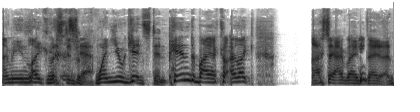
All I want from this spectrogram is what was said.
I mean, like Instant death. when you get Instant. pinned by a car, I like. I say I, I, I,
